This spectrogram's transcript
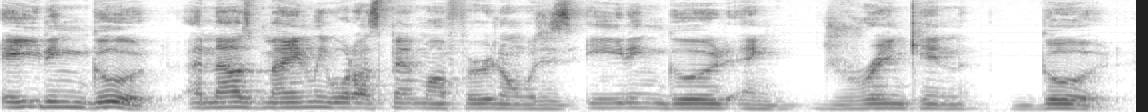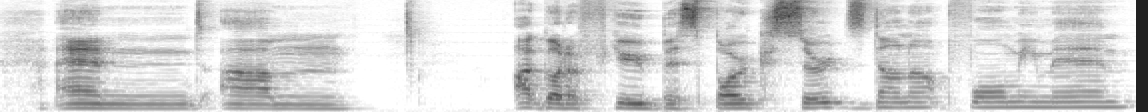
eating good. And that was mainly what I spent my food on, was just eating good and drinking good. and um, I got a few bespoke suits done up for me, man.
